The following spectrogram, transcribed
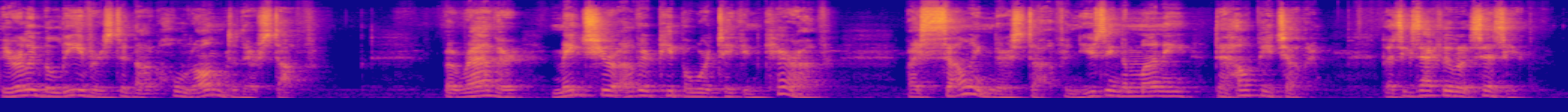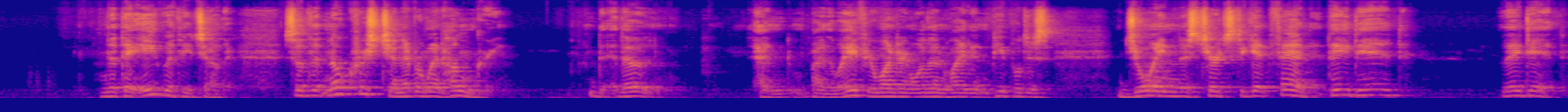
the early believers did not hold on to their stuff, but rather made sure other people were taken care of by selling their stuff and using the money to help each other. That's exactly what it says here that they ate with each other, so that no Christian ever went hungry. And by the way, if you're wondering, well, then why didn't people just join this church to get fed? They did. They did.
